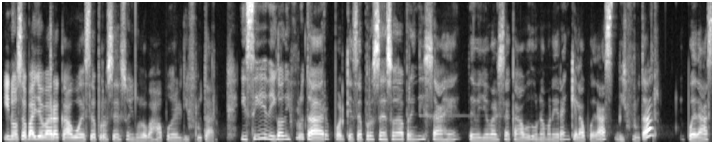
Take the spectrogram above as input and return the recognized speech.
y no se va a llevar a cabo ese proceso y no lo vas a poder disfrutar. Y sí, digo disfrutar porque ese proceso de aprendizaje debe llevarse a cabo de una manera en que la puedas disfrutar puedas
